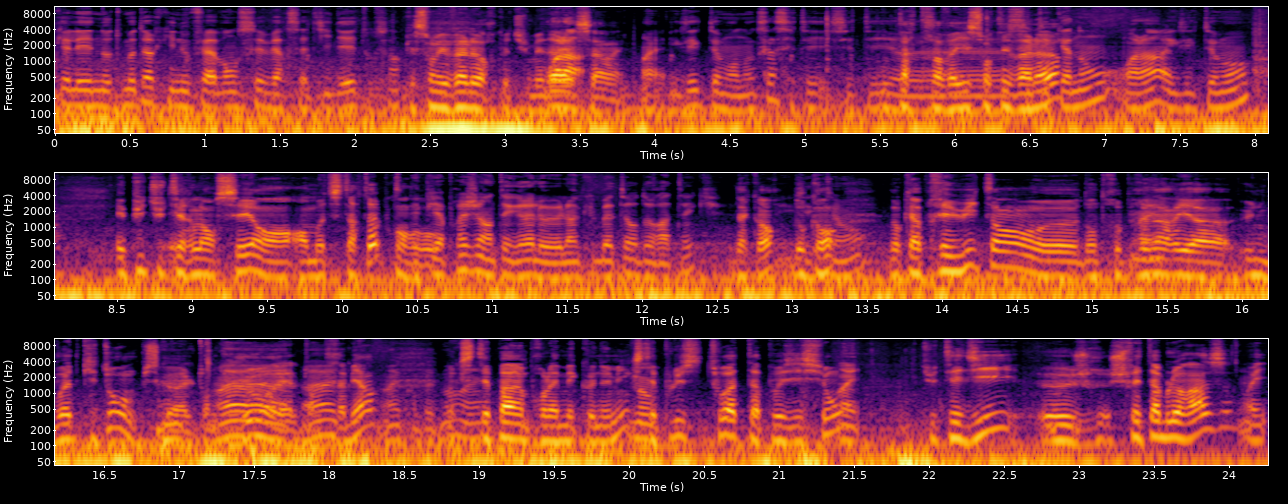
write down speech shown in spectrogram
quel est notre moteur qui nous fait avancer vers cette idée, tout ça. Quelles sont les valeurs que tu mets derrière ça, ouais. ouais. exactement. Donc ça c'était, c'était. T'as retravaillé sur tes valeurs. canon, voilà, exactement. Et puis tu t'es relancé en, mode startup Et puis après j'ai intégré l'incubateur de Ratec. D'accord. Donc, donc après 8 ans euh, d'entrepreneuriat, une boîte qui tourne, puisqu'elle tourne toujours et elle tourne très bien. donc c'était pas un problème économique, c'était plus toi de ta position. Tu t'es dit, euh, je, je, fais table rase. Oui.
